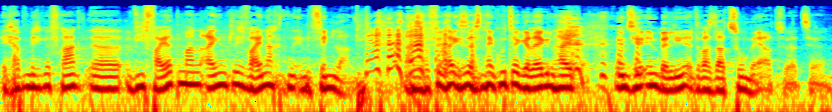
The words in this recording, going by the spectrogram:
ich habe mich gefragt, äh, wie feiert man eigentlich Weihnachten in Finnland? Also vielleicht ist das eine gute Gelegenheit, uns hier in Berlin etwas dazu mehr zu erzählen.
